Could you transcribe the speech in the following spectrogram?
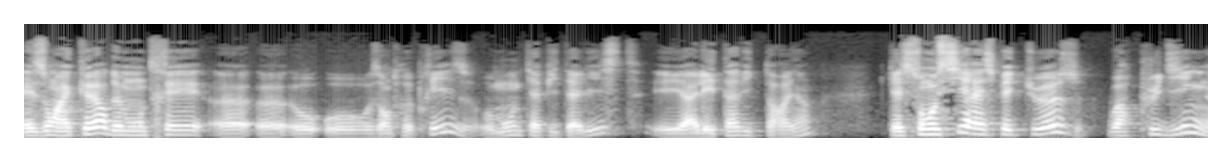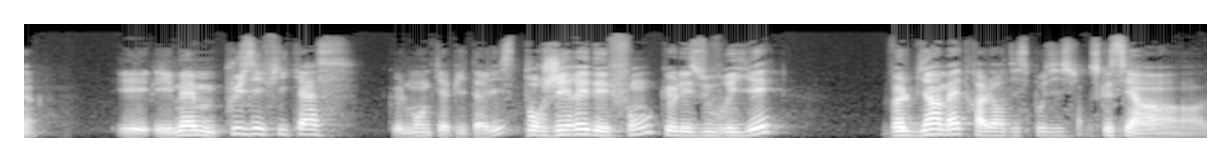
elles ont à cœur de montrer euh, euh, aux, entreprises, au monde capitaliste et à l'État victorien qu'elles sont aussi respectueuses, voire plus dignes et, même plus efficaces que le monde capitaliste pour gérer des fonds que les ouvriers veulent bien mettre à leur disposition. Parce que c'est quand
